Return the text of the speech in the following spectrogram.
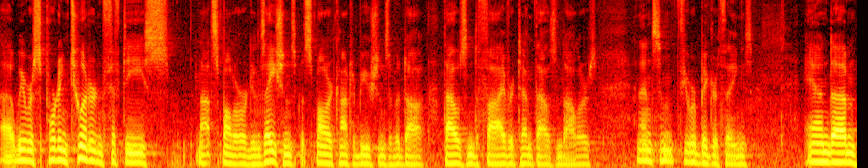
Uh, we were supporting 250, not smaller organizations, but smaller contributions of a thousand to five or ten thousand dollars, and then some fewer bigger things. And um,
